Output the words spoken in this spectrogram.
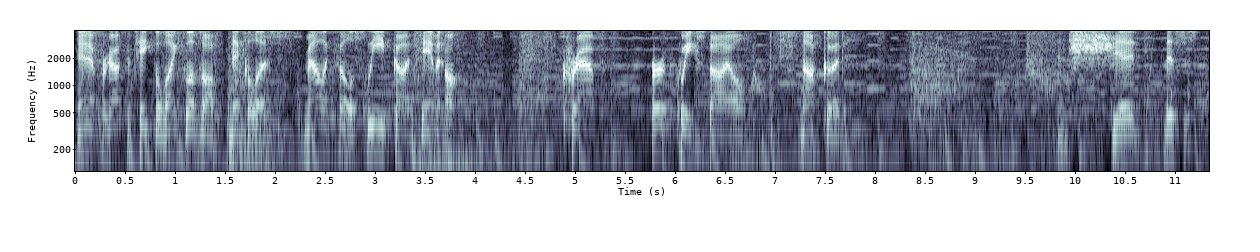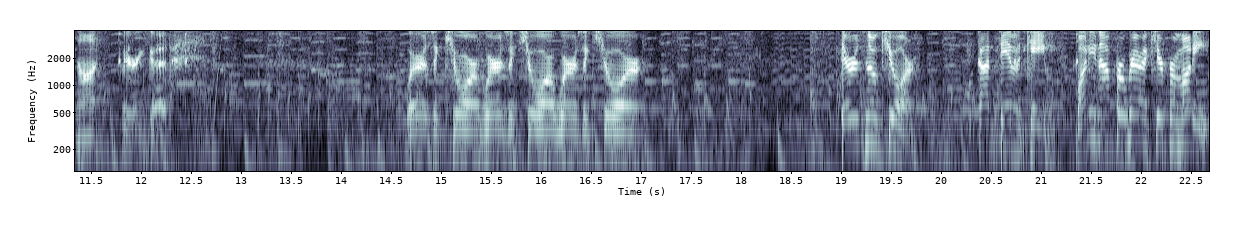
And I forgot to take the light gloves off Nicholas. Malik fell asleep, god damn it. Oh! Crap. Earthquake style. Not good. And shit, this is not very good. Where is a cure? Where is a cure? Where is a cure? There is no cure. God damn it, game. Why do you not program a cure for Muddy?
